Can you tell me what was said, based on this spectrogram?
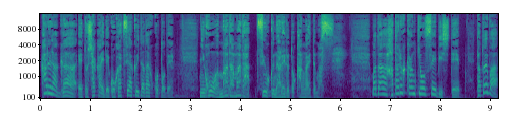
彼らが、えっと、社会でご活躍いただくことで、日本はまだまだ強くなれると考えてます。また、働く環境を整備して、例えば、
